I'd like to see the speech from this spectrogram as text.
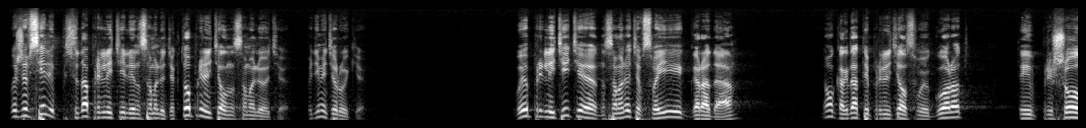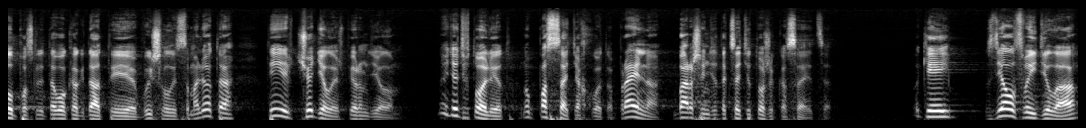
Вы же все сюда прилетели на самолете. Кто прилетел на самолете? Поднимите руки. Вы прилетите на самолете в свои города, но когда ты прилетел в свой город, ты пришел после того, когда ты вышел из самолета, ты что делаешь первым делом? Ну, идете в туалет, ну, поссать охота, правильно? Барышень это, кстати, тоже касается. Окей, сделал свои дела,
